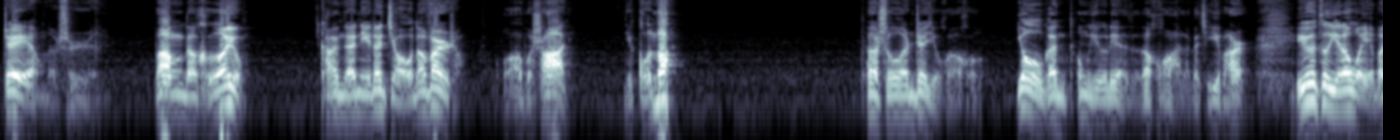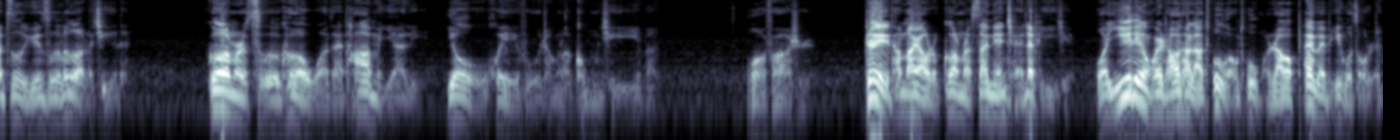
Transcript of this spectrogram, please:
这样的世人，帮他何用？看在你的酒的份上，我不杀你，你滚吧。他说完这句话后，又跟同性恋似的画了个棋盘，与自己的尾巴自娱自乐了起来。哥们，此刻我在他们眼里又恢复成了空气一般。我发誓，这他妈要是哥们三年前的脾气，我一定会朝他俩吐口唾沫，然后拍拍屁股走人。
